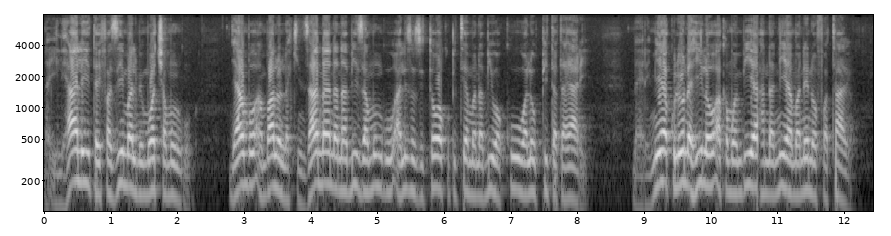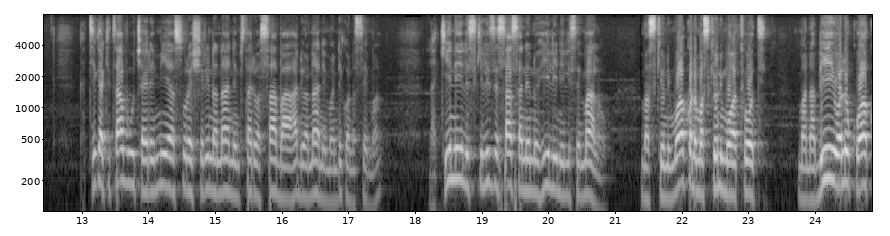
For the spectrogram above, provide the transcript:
na ili hali taifa zima limemwacha Mungu, jambo ambalo linakinzana na nabii za Mungu alizozitoa kupitia manabii wakuu waliopita tayari. Na Yeremia kuliona hilo, akamwambia Hanania maneno yafuatayo katika kitabu cha Yeremia sura 28 mstari wa saba hadi wa nane. Maandiko anasema, lakini lisikilize sasa neno hili nilisemalo masikioni mwako na masikioni mwa watu wote. Manabii waliokuwako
